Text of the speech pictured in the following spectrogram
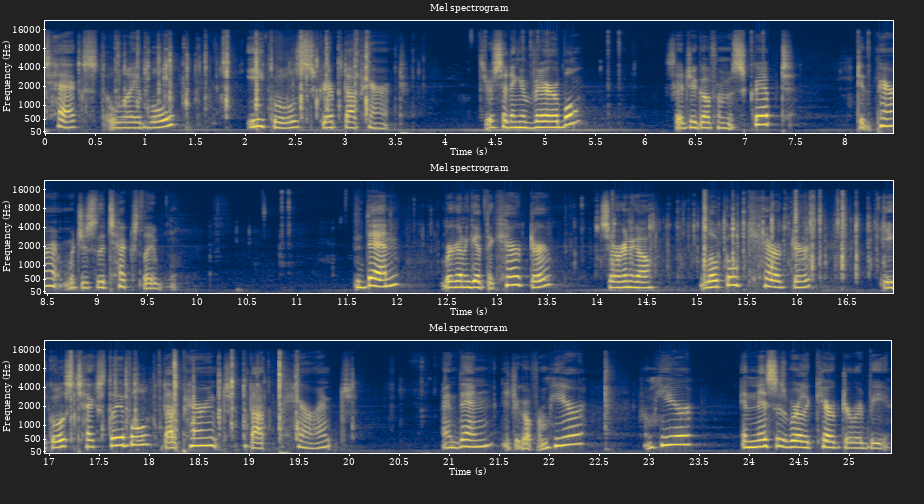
text label equals script.parent. So we're setting a variable. So it should go from a script to the parent, which is the text label. Then we're going to get the character. So we're going to go local character equals text label dot parent dot parent. And then it should go from here, from here, and this is where the character would be.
